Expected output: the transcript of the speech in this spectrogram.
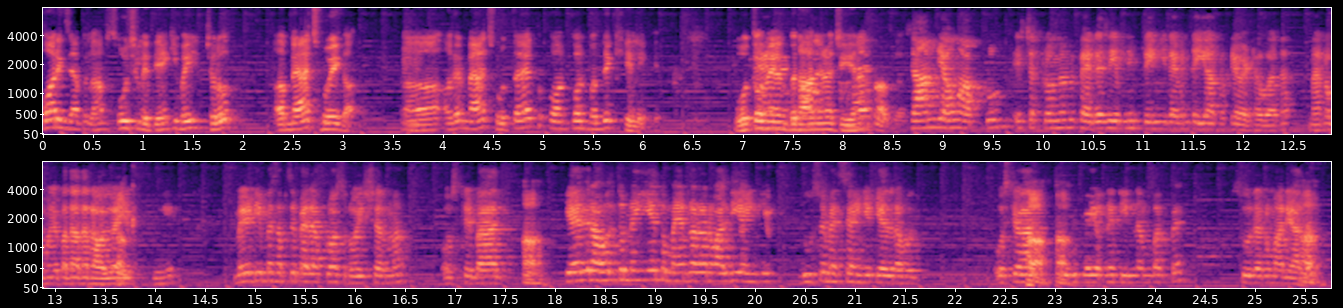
फॉर एग्ज़ाम्पल हम सोच लेते हैं कि भाई चलो मैच होएगा हम्म। अगर मैच होता है तो कौन कौन बंदे खेलेंगे? वो तो हमें बना लेना चाहिए ना गया हूँ आपको इस चक्कर में मैं पहले से ही अपनी प्लेइंग इलेवन तैयार करके बैठा हुआ था। मैं तो मुझे पता था राहुल भाई मेरी टीम में सबसे पहले ऑफकोर्स रोहित शर्मा उसके बाद हाँ। के राहुल तो नहीं है तो मयंक अग्रवाल ही आएँगे। दूसरे मैच से आएँगे के राहुल। उसके हाँ, बाद हाँ। सूर्य भाई अपने तीन नंबर पे सूर्य कुमार यादव हाँ।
